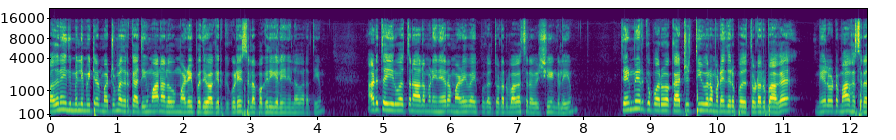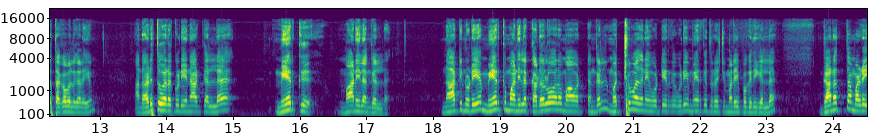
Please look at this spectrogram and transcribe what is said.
பதினைந்து மில்லிமீட்டர் மற்றும் அதற்கு அதிகமான அளவு மழை பதிவாக இருக்கக்கூடிய சில பகுதிகளின் நிலவரத்தையும் அடுத்த இருபத்தி நாலு மணி நேரம் மழை வாய்ப்புகள் தொடர்பாக சில விஷயங்களையும் தென்மேற்கு பருவக்காற்று தீவிரமடைந்திருப்பது தொடர்பாக மேலோட்டமாக சில தகவல்களையும் அந்த அடுத்து வரக்கூடிய நாட்களில் மேற்கு மாநிலங்களில் நாட்டினுடைய மேற்கு மாநில கடலோர மாவட்டங்கள் மற்றும் அதனை ஒட்டியிருக்கக்கூடிய மேற்கு தொடர்ச்சி மலைப்பகுதிகளில் கனத்த மழை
